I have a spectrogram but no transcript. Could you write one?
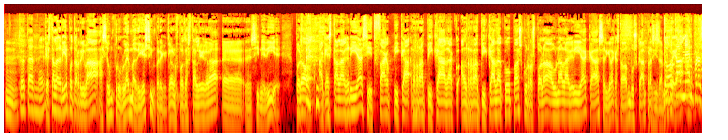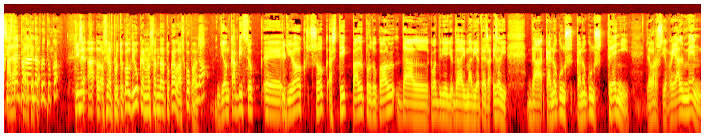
Mm. Totalment. Aquesta alegria pot arribar a ser un problema, diguéssim, perquè, clar, no es pot estar alegre eh, sine die. Però aquesta alegria, si et fa picar, repicar de, el repicar de copes, correspon a una alegria que seria la que estàvem buscant precisament. Totalment, Perquè però si estem parlant perquè de protocol... Quin, ah, o sigui, el protocol diu que no s'han de tocar les copes. No. Jo, en canvi, soc, eh, jo soc, estic pel protocol del, com et diria jo, de la immediatesa. És a dir, de, que, no, cons, que no constrenyi. Llavors, si realment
